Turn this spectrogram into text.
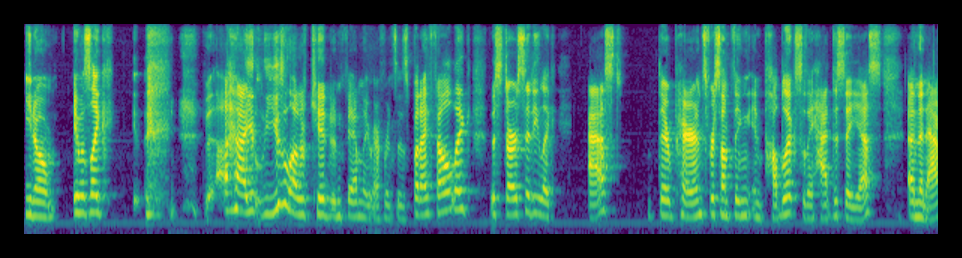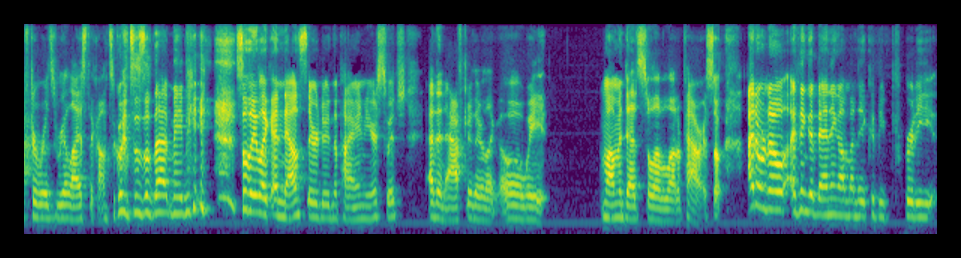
you know, it was like I use a lot of kid and family references, but I felt like the Star City like asked their parents for something in public, so they had to say yes, and then afterwards realized the consequences of that maybe. so they like announced they were doing the Pioneer switch, and then after they're like, oh wait, mom and dad still have a lot of power. So I don't know. I think a banning on Monday could be pretty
